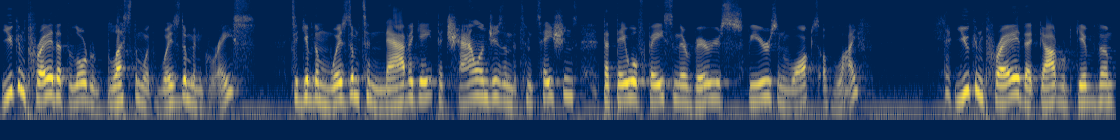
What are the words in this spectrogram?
You can pray that the Lord would bless them with wisdom and grace, to give them wisdom to navigate the challenges and the temptations that they will face in their various spheres and walks of life. You can pray that God would give them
